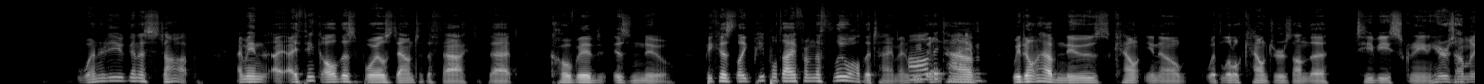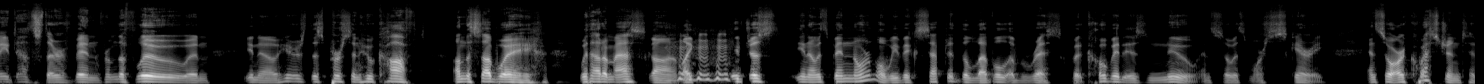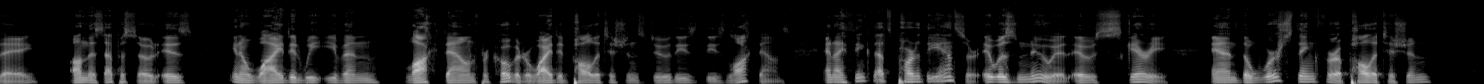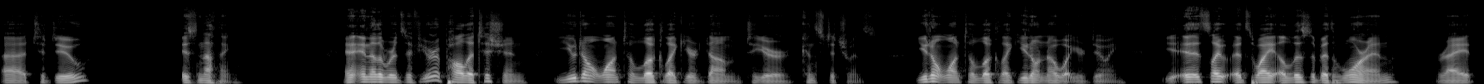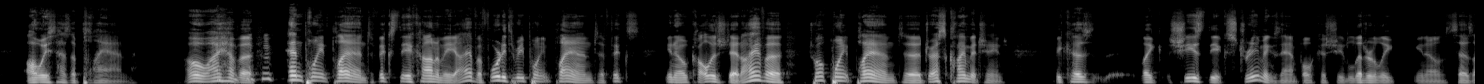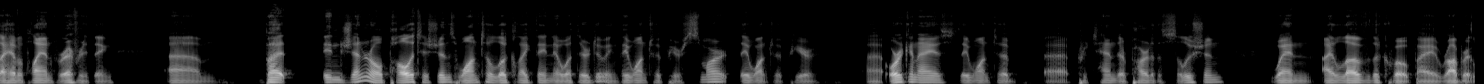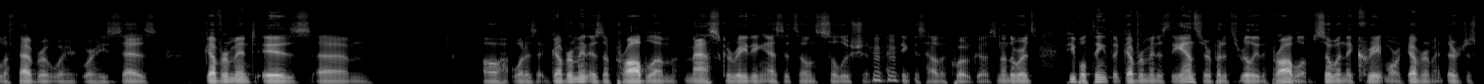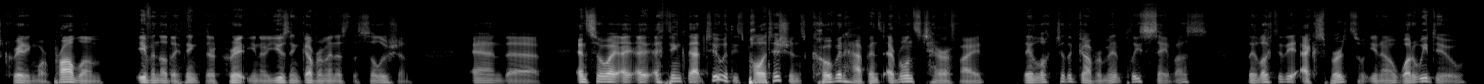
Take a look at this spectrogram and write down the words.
when are you going to stop? I mean I, I think all this boils down to the fact that covid is new because like people die from the flu all the time and all we don't have we don't have news count you know with little counters on the tv screen here's how many deaths there have been from the flu and you know here's this person who coughed on the subway without a mask on like we've just you know it's been normal we've accepted the level of risk but covid is new and so it's more scary. And so our question today on this episode is you know why did we even lockdown for COVID, or why did politicians do these these lockdowns? And I think that's part of the answer. It was new. It it was scary, and the worst thing for a politician uh, to do is nothing. In, in other words, if you're a politician, you don't want to look like you're dumb to your constituents. You don't want to look like you don't know what you're doing. It's like it's why Elizabeth Warren, right, always has a plan oh i have a 10 point plan to fix the economy. I have a 43 point plan to fix you know college debt. I have a 12 point plan to address climate change because like she's the extreme example because she literally you know says i have a plan for everything. Um, but in general politicians want to look like they know what they're doing. They want to appear smart. They want to appear uh, organized. They want to uh, pretend they're part of the solution. When I love the quote by Robert LeFevre, where, where he says, "Government is." Um, oh, what is it? Government is a problem masquerading as its own solution, I think is how the quote goes. In other words, people think that government is the answer, but it's really the problem. So when they create more government, they're just creating more problem, even though they think they're create, you know, using government as the solution. And uh, and so I, I, I think that too with these politicians, COVID happens, everyone's terrified. They look to the government, please save us. They look to the experts, you know, what do we do?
